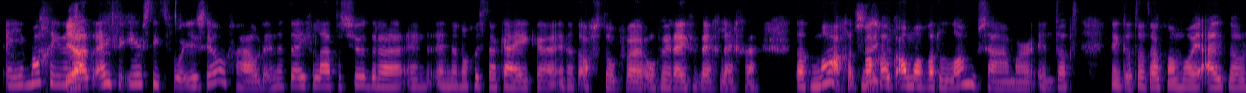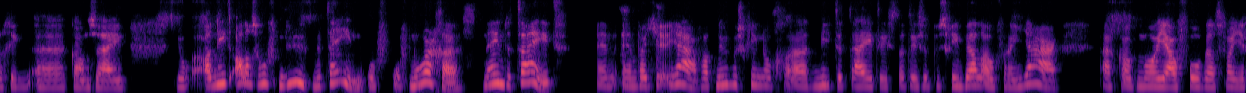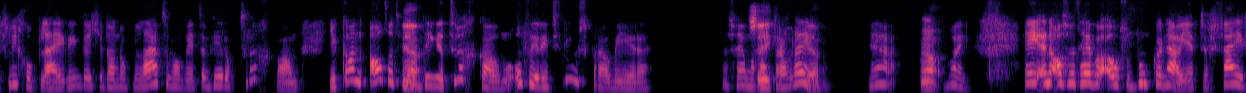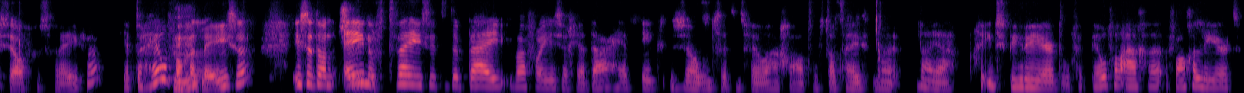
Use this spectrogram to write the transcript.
En je mag inderdaad even eerst iets voor jezelf houden en het even laten sudderen en, en er nog eens naar kijken en het afstoffen of weer even wegleggen. Dat mag. Het mag ook allemaal wat langzamer. En dat, ik denk dat dat ook wel een mooie uitnodiging uh, kan zijn joh, niet alles hoeft nu, meteen of, of morgen. Neem de tijd. En, en wat, je, ja, wat nu misschien nog uh, niet de tijd is, dat is het misschien wel over een jaar. Eigenlijk ook mooi jouw voorbeeld van je vliegopleiding, dat je dan op een later moment er weer op terugkwam. Je kan altijd weer op dingen terugkomen of weer iets nieuws proberen. Dat is helemaal geen probleem. Ja. ja. Ja. Mooi. Hey, en als we het hebben over boeken, nou, je hebt er vijf zelf geschreven. Je hebt er heel veel mhm. gelezen. Is er dan één of twee zitten erbij waarvan je zegt, ja, daar heb ik zo ontzettend veel aan gehad. Of dat heeft me, nou ja, geïnspireerd. Of heb ik heel veel aan van geleerd.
